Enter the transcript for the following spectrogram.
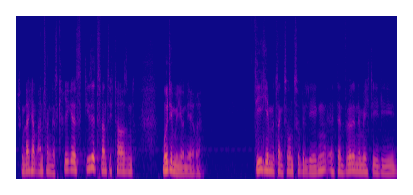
schon gleich am Anfang des Krieges, diese 20.000 Multimillionäre, die hier mit Sanktionen zu belegen, äh, dann würde nämlich die, die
